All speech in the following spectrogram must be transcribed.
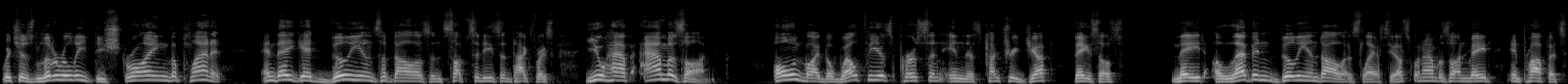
which is literally destroying the planet, and they get billions of dollars in subsidies and tax breaks. You have Amazon, owned by the wealthiest person in this country, Jeff Bezos, made $11 billion last year. That's what Amazon made in profits.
